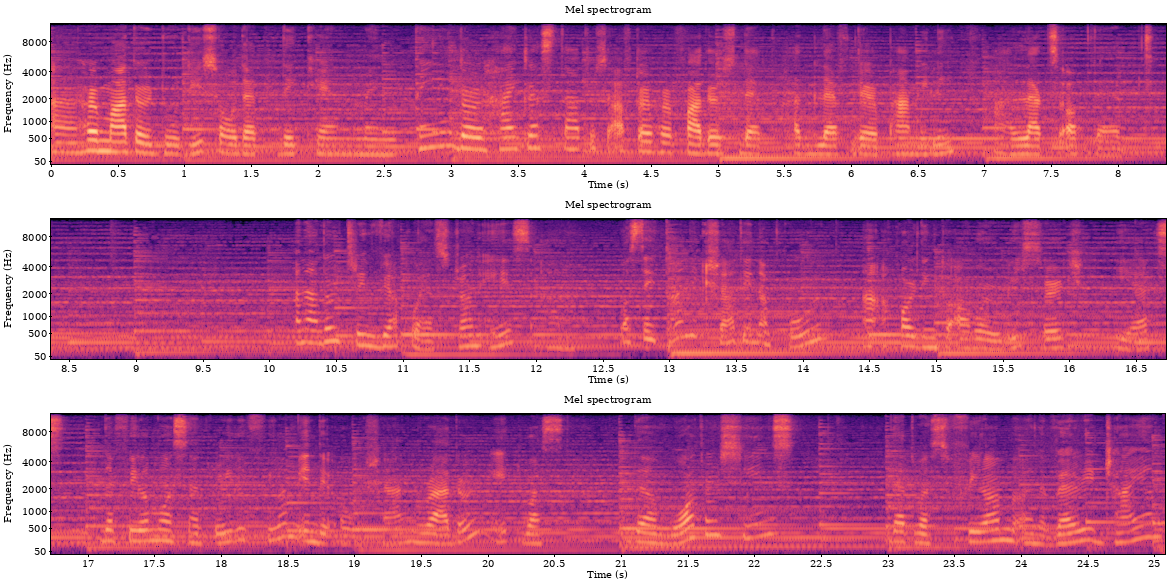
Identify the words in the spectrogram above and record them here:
Uh, her mother do this so that they can maintain their high-class status after her father's death had left their family uh, lots of debt. Another trivia question is, uh, was Titanic shot in a pool? Uh, according to our research, yes. The film was not really filmed in the ocean. Rather, it was the water scenes that was filmed in a very giant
